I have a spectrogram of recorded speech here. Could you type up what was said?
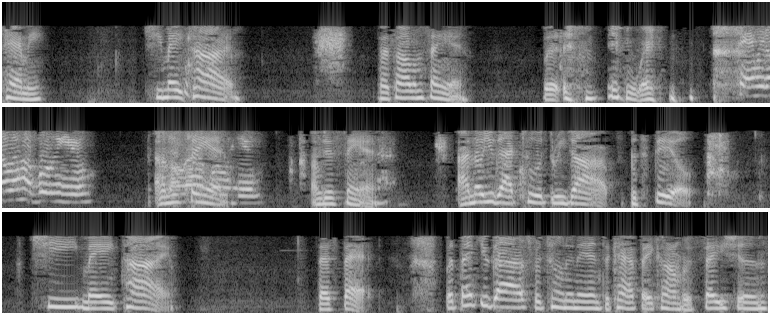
Tammy, she made time. That's all I'm saying. But anyway, Tammy, don't let her bully you. I'm don't just saying. you. I'm just saying. I know you got two or three jobs, but still, she made time. That's that. But thank you guys for tuning in to Cafe Conversations,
